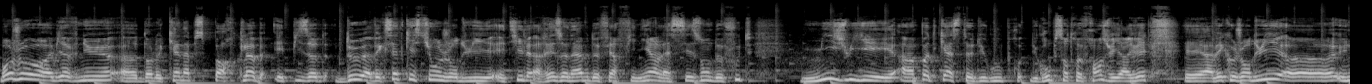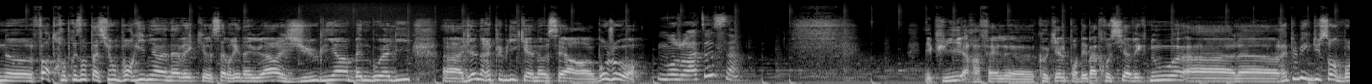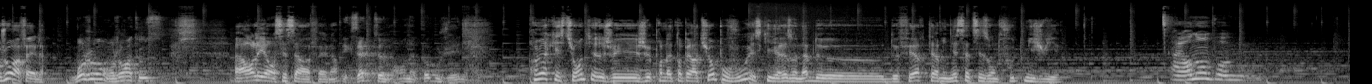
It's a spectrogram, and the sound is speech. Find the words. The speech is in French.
Bonjour et bienvenue euh, dans le Canap Sport Club épisode 2 avec cette question aujourd'hui. Est-il raisonnable de faire finir la saison de foot mi-juillet, un podcast du groupe, du groupe Centre France, je vais y arriver, et avec aujourd'hui euh, une forte représentation bourguignonne avec Sabrina Huard et Julien Benbouali à Lyon Républicaine au CR. Bonjour Bonjour à tous et puis Raphaël euh, Coquel pour débattre aussi avec nous à la République du Centre. Bonjour Raphaël Bonjour, bonjour à tous à Orléans, c'est ça, Raphaël hein Exactement, on n'a pas bougé. Première question, je vais, je vais prendre la température pour vous. Est-ce qu'il est raisonnable de, de, faire terminer cette saison de foot mi-juillet? Alors non, pour,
